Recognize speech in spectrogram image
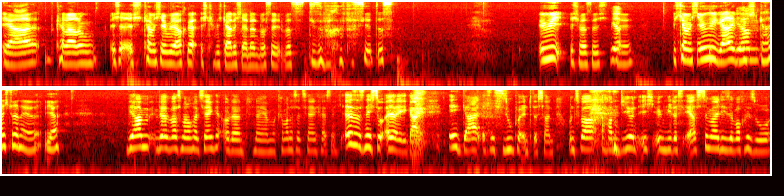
ja, keine Ahnung. Ich, ich kann mich irgendwie auch gar, ich kann mich gar nicht erinnern, was, was diese Woche passiert ist. Irgendwie, ich weiß nicht. Ja. Nee. Ich kann mich irgendwie gar, haben- gar nicht dran erinnern. Ja. Wir haben, was man noch erzählen kann, oder, naja, man- kann man das erzählen? Ich weiß nicht. Es ist nicht so, äh, egal. Egal, es ist super interessant. Und zwar haben die und ich irgendwie das erste Mal diese Woche so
